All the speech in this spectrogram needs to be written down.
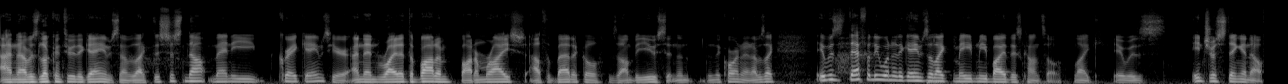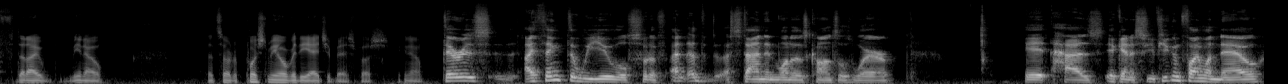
and I was looking through the games, and I was like, "There's just not many great games here." And then right at the bottom, bottom right, alphabetical, ZombiU sitting in, in the corner, and I was like, "It was definitely one of the games that like made me buy this console. Like it was interesting enough that I, you know, that sort of pushed me over the edge a bit. But you know, there is i think the wii u will sort of and, and uh, stand in one of those consoles where it has again if you can find one now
